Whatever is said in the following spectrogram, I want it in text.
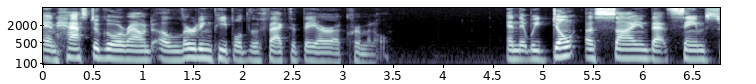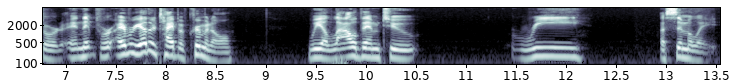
and has to go around alerting people to the fact that they are a criminal and that we don't assign that same sort and that for every other type of criminal we allow them to re assimilate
